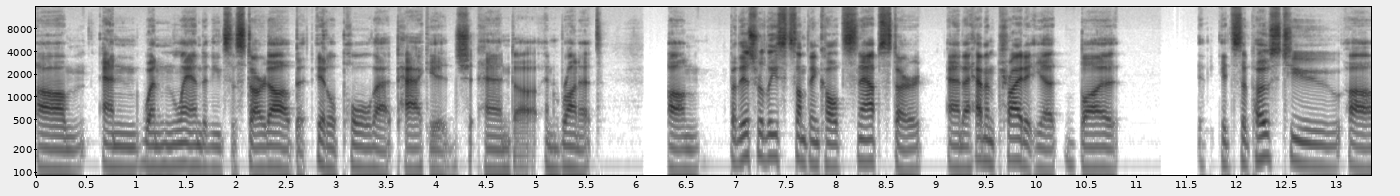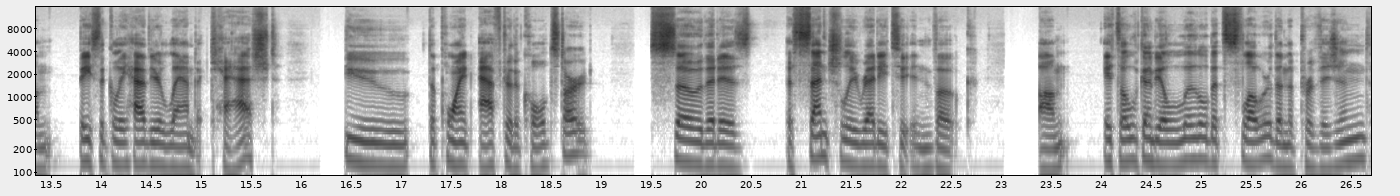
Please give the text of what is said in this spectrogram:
Um, and when Lambda needs to start up, it, will pull that package and uh, and run it. Um, but this released something called Snap Start, and I haven't tried it yet, but it's supposed to um, basically have your Lambda cached to the point after the cold start so that is essentially ready to invoke. Um, it's going to be a little bit slower than the provisioned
